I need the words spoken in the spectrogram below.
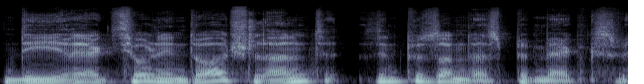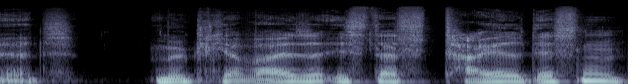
Die Reaktionen in Deutschland sind besonders bemerkenswert. Möglicherweise ist das Teil dessen,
